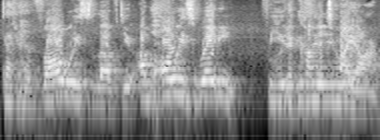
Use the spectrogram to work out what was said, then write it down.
That I've always loved you. I'm always waiting for you to come into my arms.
